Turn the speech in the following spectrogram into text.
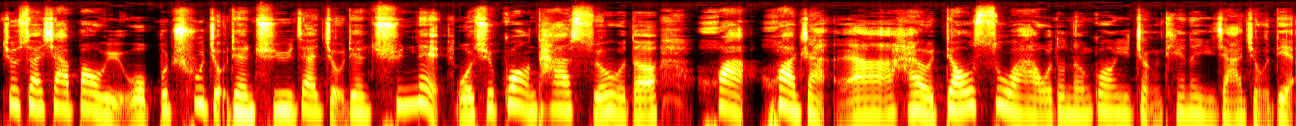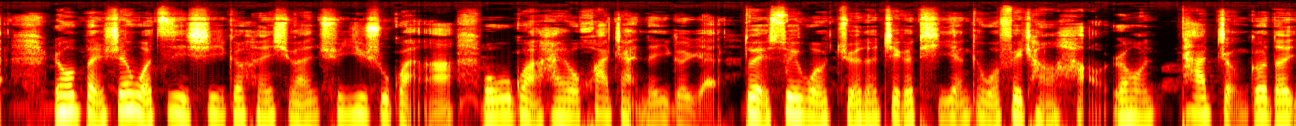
就算下暴雨，我不出酒店区域，在酒店区内，我去逛他所有的画画展啊，还有雕塑啊，我都能逛一整天的一家酒店。然后本身我自己是一个很喜欢去艺术馆啊、博物馆还有画展的一个人，对，所以我觉得这个体验给我非常好。然后它整个的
